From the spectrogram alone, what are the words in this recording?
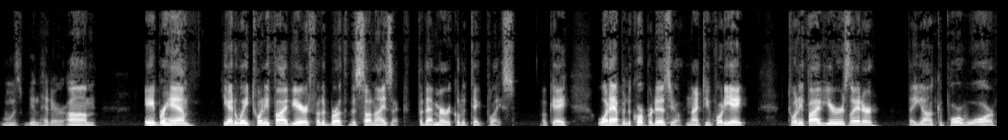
what was getting hit here? Um, Abraham, he had to wait 25 years for the birth of his son Isaac for that miracle to take place. Okay. What happened to corporate Israel? 1948, 25 years later, the Yom Kippur War,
